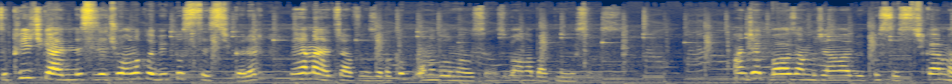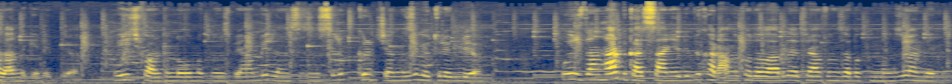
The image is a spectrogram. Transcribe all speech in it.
Screech geldiğinde size çoğunlukla bir pıs sesi çıkarır ve hemen etrafınıza bakıp onu bulmalısınız ve ona bakmalısınız. Ancak bazen bu canavar bir pıs sesi çıkarmadan da gelebiliyor ve hiç farkında olmadığınız bir an birden sizi ısırıp 40 canınızı götürebiliyor. Bu yüzden her birkaç saniyede bir karanlık odalarda etrafınıza bakınmanızı öneririm.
